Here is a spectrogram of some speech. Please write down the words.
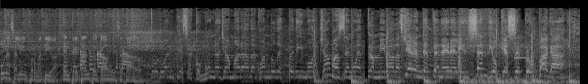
una salida informativa, entre tanto caos desatado. Todo empieza con una llamarada cuando despedimos llamas de nuestras miradas. Quieren detener el incendio que se propaga,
